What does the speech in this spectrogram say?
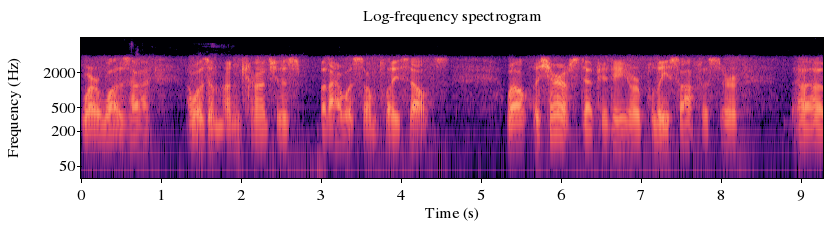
Where was I? I wasn't unconscious, but I was someplace else. Well, a sheriff's deputy or police officer, uh,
